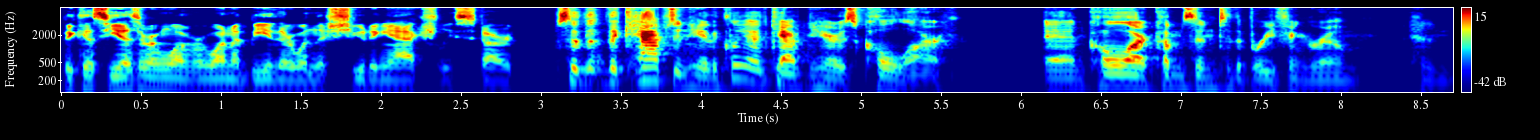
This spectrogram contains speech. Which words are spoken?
because he doesn't ever want to be there when the shooting actually starts. So the, the captain here, the Klingon captain here is Kohlar. And Kohlar comes into the briefing room and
